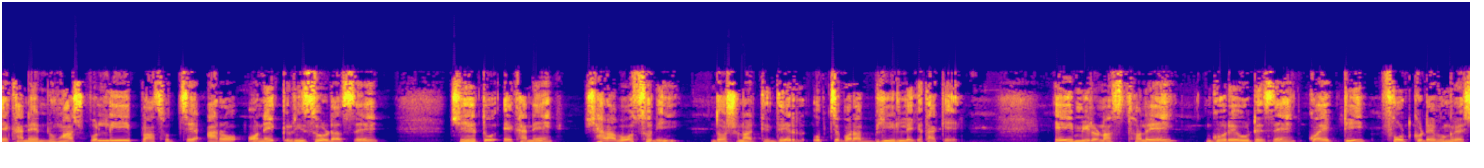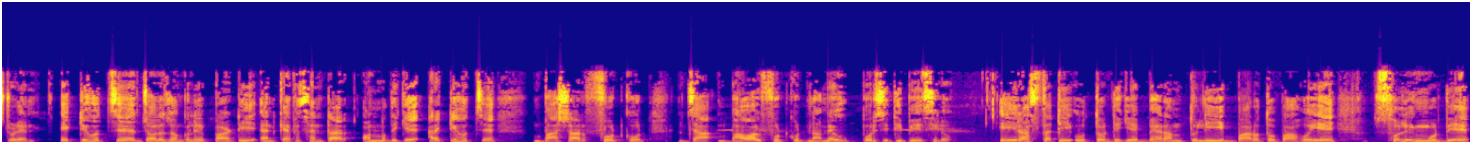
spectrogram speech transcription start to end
এখানে নুহাসপল্লী প্লাস হচ্ছে আরও অনেক রিসোর্ট আছে, সেহেতু এখানে সারা বছরই দর্শনার্থীদের উপচে পড়া ভিড় লেগে থাকে। এই মিলনস্থলে গড়ে উঠেছে কয়েকটি ফুড কোর্ট এবং রেস্টুরেন্ট একটি হচ্ছে জল জঙ্গলে পার্টি অ্যান্ড ক্যাফে সেন্টার অন্যদিকে আরেকটি হচ্ছে বাসার ফুড কোর্ট যা বাওয়াল ফুড কোর্ট নামেও পরিচিতি পেয়েছিল। এই রাস্তাটি উত্তর দিকে ব্যারামতুলি বারোতপা হয়ে সলিংমুর দিয়ে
